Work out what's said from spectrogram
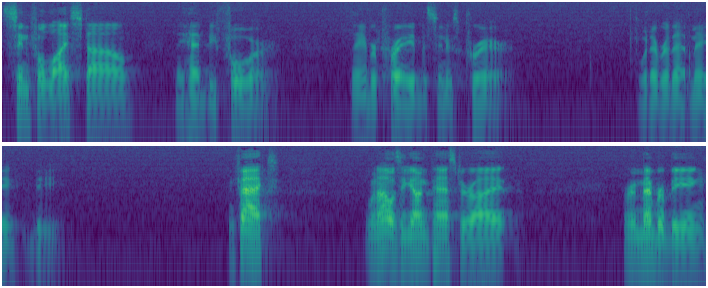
sinful lifestyle they had before they ever prayed the sinner's prayer, whatever that may be. In fact, when I was a young pastor, I remember being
